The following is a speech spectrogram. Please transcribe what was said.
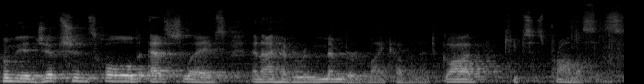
whom the Egyptians hold as slaves, and I have remembered my covenant. God keeps his promises.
